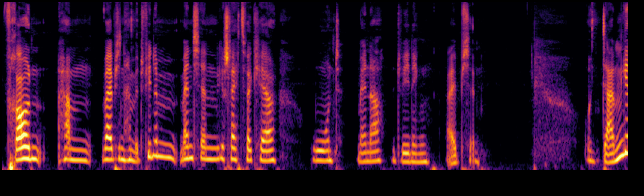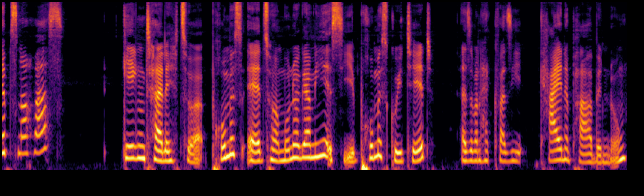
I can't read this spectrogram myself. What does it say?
Frauen haben, Weibchen haben mit vielen Männchen Geschlechtsverkehr und Männer mit wenigen Weibchen. Und dann gibt es noch was. Gegenteilig zur, Promis äh, zur Monogamie ist die Promiskuität. Also man hat quasi keine Paarbindung.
